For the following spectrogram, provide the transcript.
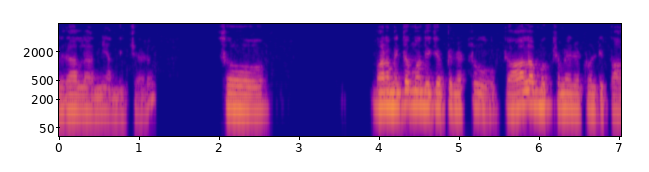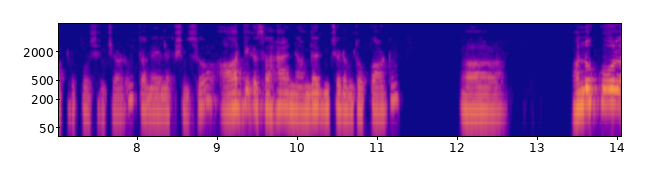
విరాళాన్ని అందించాడు. సో మనం ఇంతకుముందు చెప్పినట్లు చాలా ముఖ్యమైనటువంటి పాత్ర పోషించాడు తన ఎలక్షన్స్లో ఆర్థిక సహాయాన్ని అందించడంతో పాటు అనుకూల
